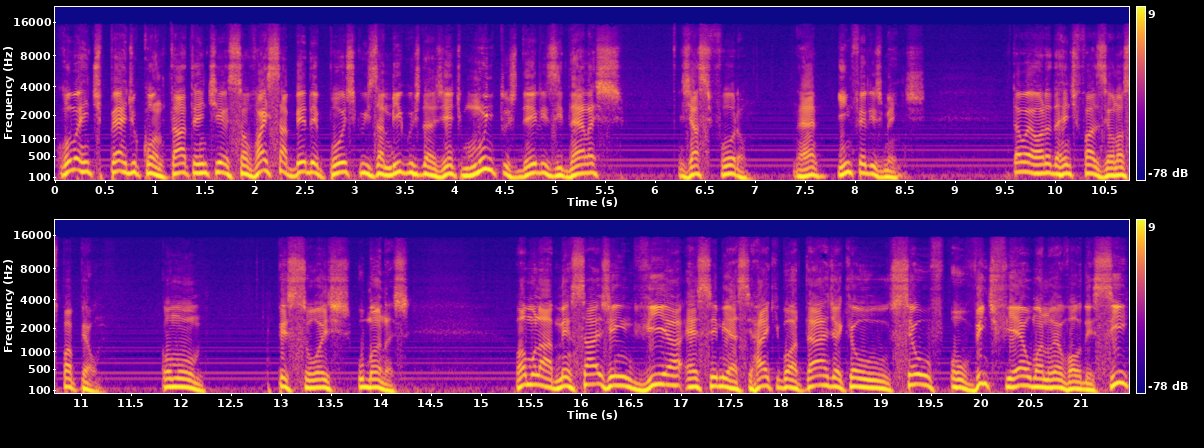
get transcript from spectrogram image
Como a gente perde o contato, a gente só vai saber depois que os amigos da gente, muitos deles e delas, já se foram, né? Infelizmente. Então é hora da gente fazer o nosso papel como pessoas humanas. Vamos lá, mensagem via SMS. Raik, boa tarde. Aqui é o seu ouvinte fiel, Manuel Valdeci.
